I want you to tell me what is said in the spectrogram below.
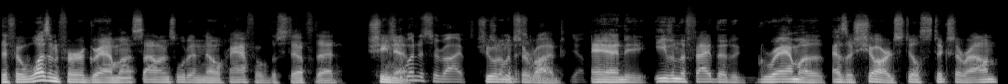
If it wasn't for her grandma, Silence wouldn't know half of the stuff that she She wouldn't have survived. She wouldn't have survived. Yeah. And even the fact that the grandma, as a shard, still sticks around,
